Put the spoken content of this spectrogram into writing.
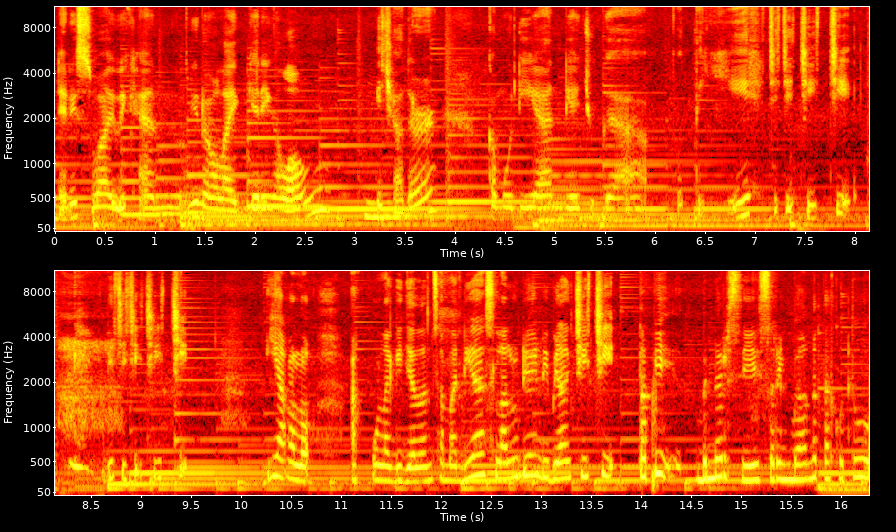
That is why we can, you know, like getting along each other. Kemudian dia juga putih, cici-cici. Dia cici-cici. Iya kalau aku lagi jalan sama dia selalu dia yang dibilang cici. Tapi bener sih, sering banget aku tuh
